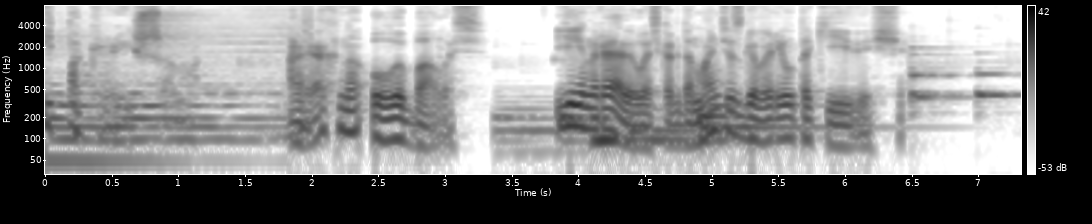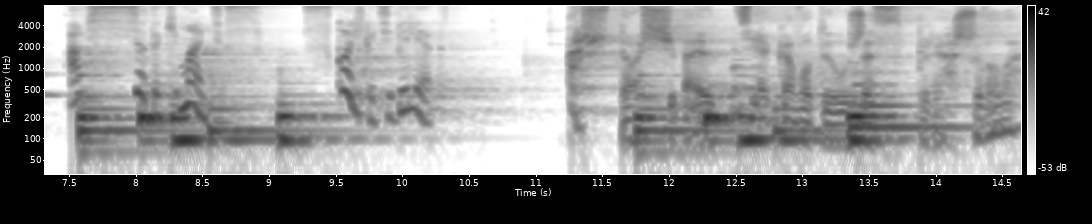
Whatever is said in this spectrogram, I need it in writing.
и по крышам. Арахна улыбалась. Ей нравилось, когда Мантис говорил такие вещи. А все-таки, Мантис, сколько тебе лет? А что считают те, кого ты уже спрашивала?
